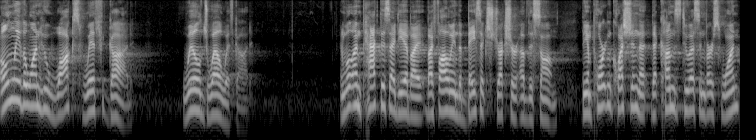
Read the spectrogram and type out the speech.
Only the one who walks with God will dwell with God. And we'll unpack this idea by, by following the basic structure of this psalm. The important question that, that comes to us in verse 1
